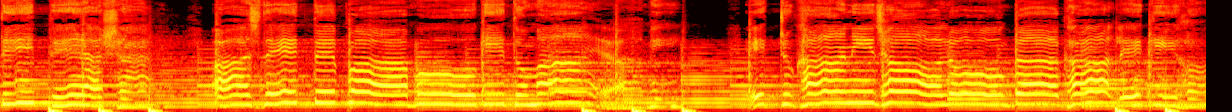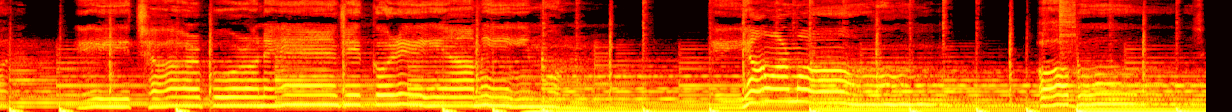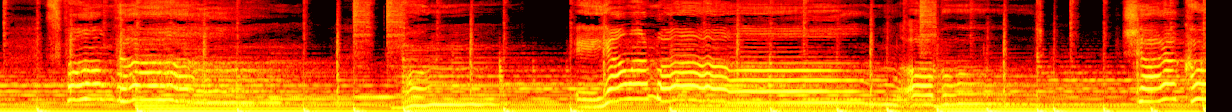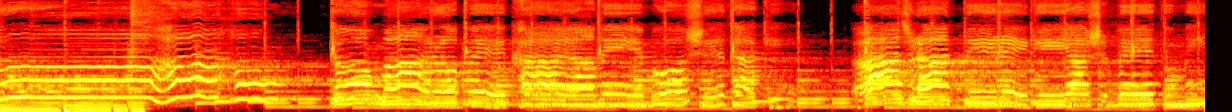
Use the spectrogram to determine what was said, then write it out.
দিতে আসা আজ দেখতে পাবো কি তোমায় আমি। একটুখানি ঝলক দেখালে কি হয়? এই ছাড় পূরণে যে করি আমি তোমার অপেক্ষায় আমি বসে থাকি। আজ রাত্রি কি আসবে তুমি।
